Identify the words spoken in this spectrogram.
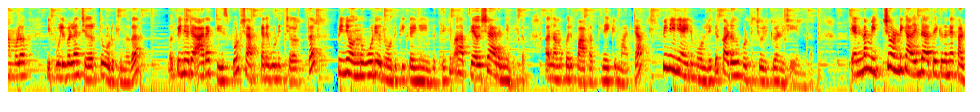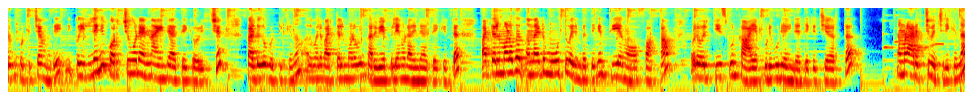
നമ്മൾ ഈ പുളിവെള്ളം ചേർത്ത് കൊടുക്കുന്നത്. പിന്നെ ഒരു അര ടീസ്പൂൺ ശർക്കര കൂടി ചേർത്ത് പിന്നെ ഒന്നുകൂടി ഒന്ന് ഒതുക്കി കഴിഞ്ഞ് കഴിയുമ്പോഴത്തേക്കും അത് അത്യാവശ്യം അരഞ്ഞ് കിട്ടും. അത് നമുക്കൊരു പാത്രത്തിലേക്ക് മാറ്റാം. പിന്നെ ഇനി അതിന്റെ മുകളിലേക്ക് കടുക് പൊട്ടിച്ചൊഴിക്കുകയാണ് ചെയ്യുന്നത്. എണ്ണ മിച്ചം ഉണ്ടെങ്കിൽ അതിന്റെ അകത്തേക്ക് തന്നെ കടുക് പൊട്ടിച്ചാൽ മതി. ഇപ്പോൾ ഇല്ലെങ്കിൽ കുറച്ചും കൂടെ എണ്ണ അതിന്റെ അകത്തേക്ക് ഒഴിച്ച് കടുക് പൊട്ടിക്കുന്നു. അതുപോലെ വറ്റൽമുളകും കറിവേപ്പിലയും കൂടെ അതിന്റെ അകത്തേക്ക് ഇട്ട് വറ്റൽമുളക് നന്നായിട്ട് മൂത്ത് വരുമ്പോഴത്തേക്കും തീ അങ്ങ് ഓഫാക്കാം ഒരു ഒരു ടീസ്പൂൺ കായപ്പൊടി കൂടി അതിന്റെ അകത്തേക്ക് ചേർത്ത് നമ്മൾ അരച്ചു വെച്ചിരിക്കുന്ന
